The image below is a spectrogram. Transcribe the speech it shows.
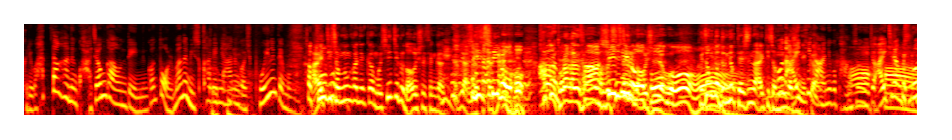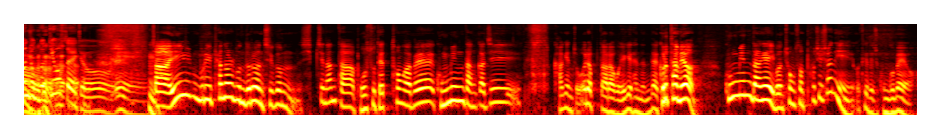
그리고 합당하는 과정 가운데 있는 건 또 얼마나 미숙하겠냐 하는 그렇군요. 것이 보이는 대목입니다. 자, 두 IT 분- 전문가니까 뭐 CG로 넣으실 생각이 아니었어요. CG로 상황 돌아가는 상황 아, CG로 CG로 넣으시려고. 보고. 그 정도 어. 능력 되시는 IT 그건 전문가시니까. IT가 아니고 방송이죠. 아. IT랑 아. 불원 정도 띄웠어야죠. 예. 자, 이 우리 패널 분들은 지금 쉽진 않다. 보수 대통합에 국민당까지 가긴 좀 어렵다라고 얘기를 했는데 그렇다면 국민당의 이번 총선 포지션이 어떻게 될지 궁금해요.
